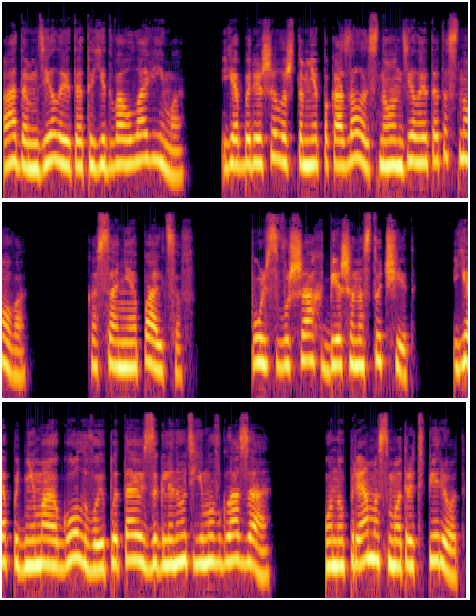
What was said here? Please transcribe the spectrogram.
Адам делает это едва уловимо. Я бы решила, что мне показалось, но он делает это снова. Касание пальцев. Пульс в ушах бешено стучит. Я поднимаю голову и пытаюсь заглянуть ему в глаза. Он упрямо смотрит вперед.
